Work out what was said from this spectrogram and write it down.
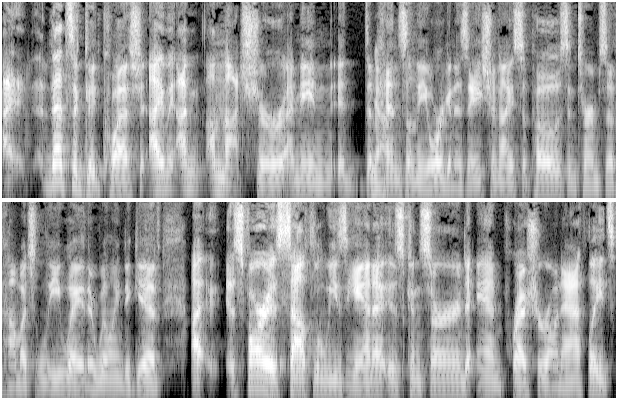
I, that's a good question. I mean, I'm I'm not sure. I mean, it depends on the organization, I suppose, in terms of how much leeway they're willing to give. I, as far as South Louisiana is concerned and pressure on athletes,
